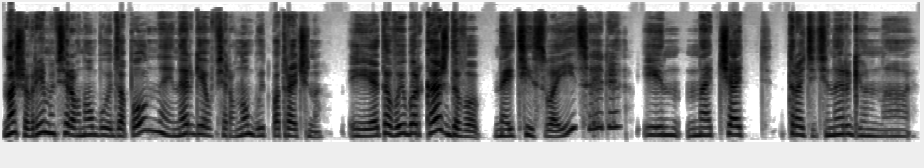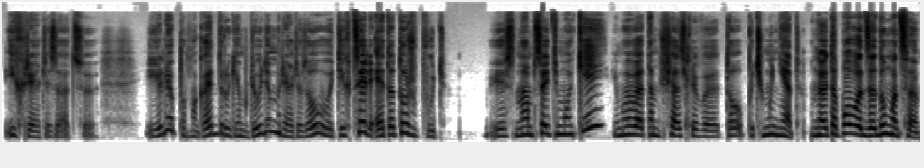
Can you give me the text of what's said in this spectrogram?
Наше время все равно будет заполнено, энергия все равно будет потрачена. И это выбор каждого найти свои цели и начать тратить энергию на их реализацию. Или помогать другим людям реализовывать их цели. Это тоже путь. Если нам с этим окей, и мы в этом счастливы, то почему нет? Но это повод задуматься,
